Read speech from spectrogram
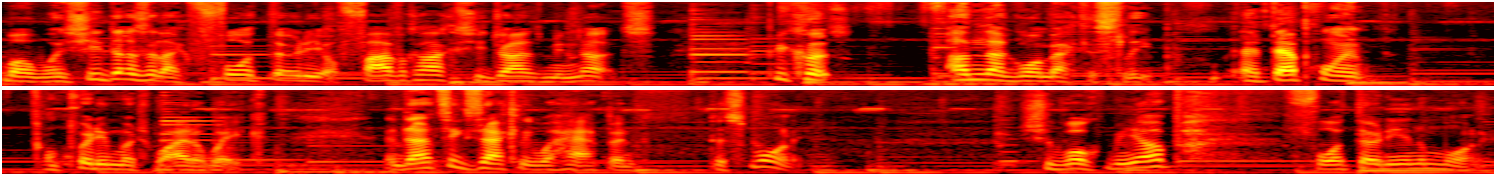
But when she does it like 4:30 or 5 o'clock, she drives me nuts because I'm not going back to sleep. At that point, I'm pretty much wide awake. And that's exactly what happened this morning. She woke me up 4:30 in the morning.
